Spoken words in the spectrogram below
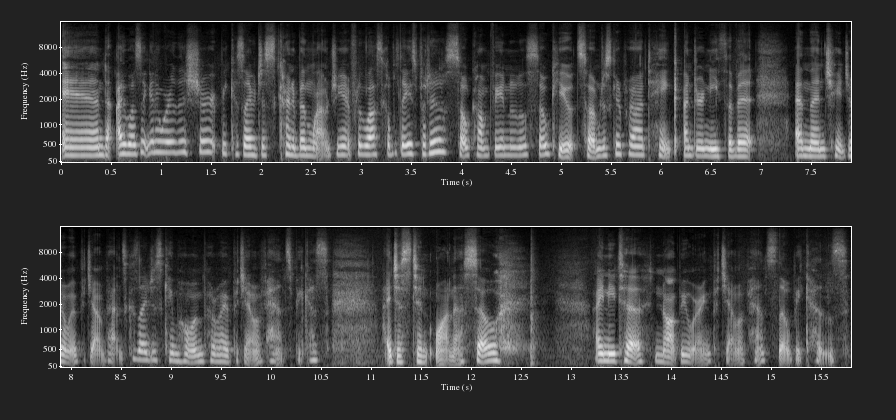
And I wasn't going to wear this shirt because I've just kind of been lounging it for the last couple days, but it is so comfy and it is so cute. So I'm just going to put on a tank underneath of it and then change out my pajama pants because I just came home and put on my pajama pants because I just didn't want to. So I need to not be wearing pajama pants though because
